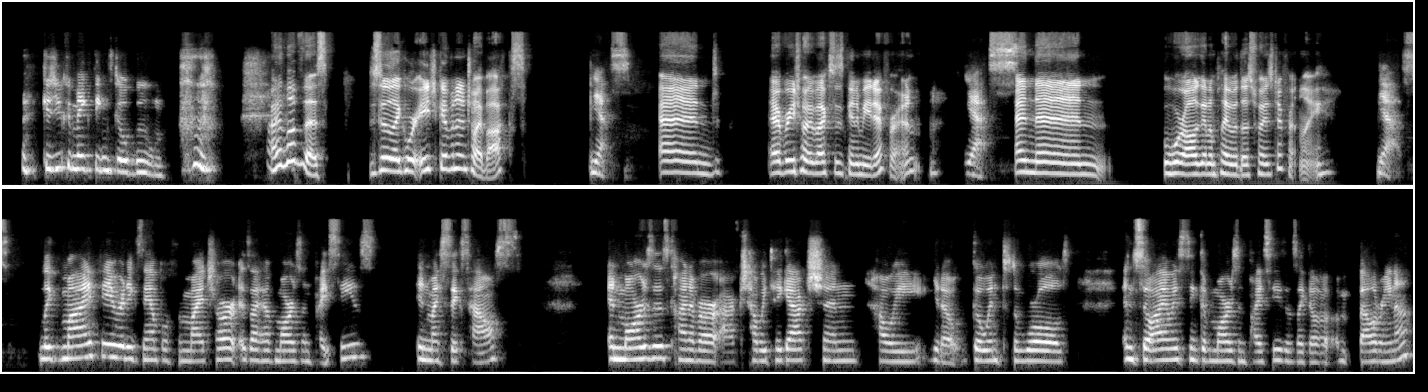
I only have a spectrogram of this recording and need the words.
because you can make things go boom. I love this. So like we're each given a toy box yes. and every toy box is going to be different. Yes. And then we're all going to play with those toys differently. Yes. Like my favorite example from my chart is I have Mars and Pisces in my sixth house. And Mars is kind of our act, how we take action, how we, you know, go into the world. And so I always think of Mars and Pisces as like a, a ballerina.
